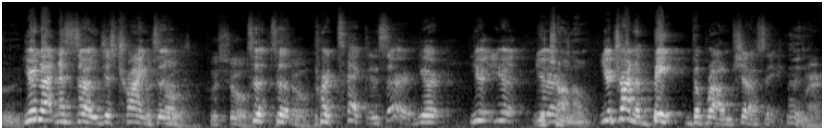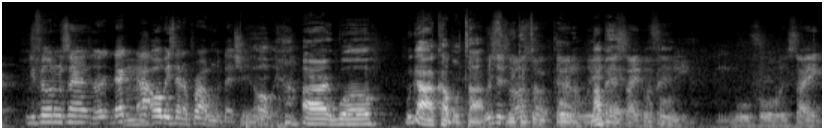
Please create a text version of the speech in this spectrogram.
Mm. You're not necessarily just trying For to sure. For sure. to, for to sure. protect and serve. You're you're you're you're, You're tryna- you're trying to bait the problem. Should I say? Right. You feel what I'm saying? So that, Mm. I always had a problem with that shit. Always. All right, well, we got a couple topics Which is we can also talk. kind Oh, of weird. my It's bad. like before bad. we move forward, it's like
